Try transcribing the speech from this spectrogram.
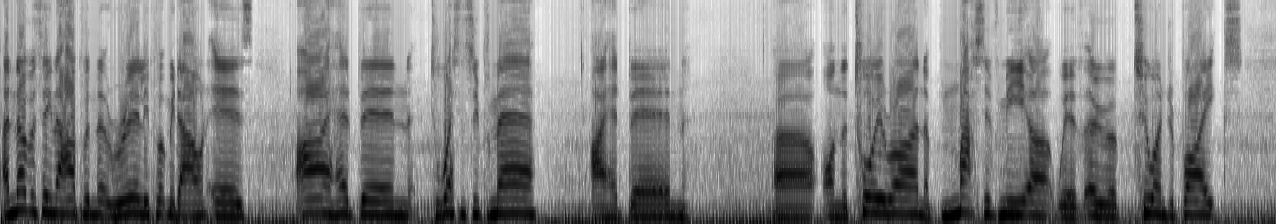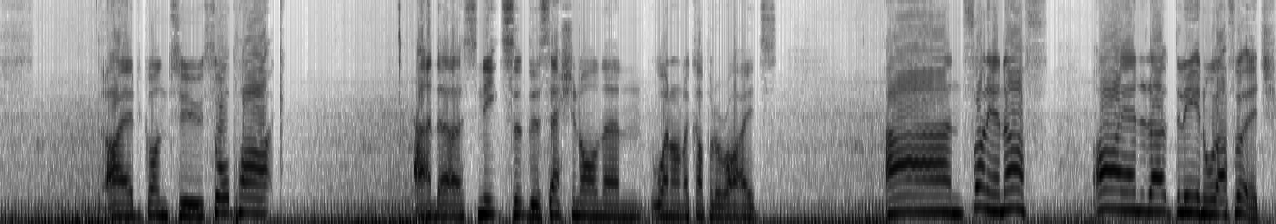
Another thing that happened that really put me down is I had been to Weston-super-Mare I had been uh, on the toy run a massive meetup with over 200 bikes. I had gone to Thorpe Park and uh, sneaked the session on and went on a couple of rides. And funny enough, I ended up deleting all that footage,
